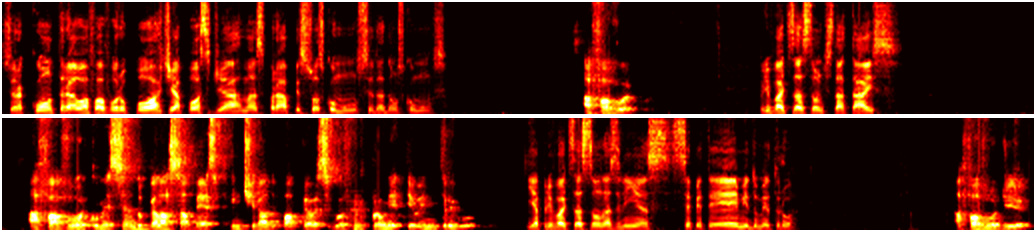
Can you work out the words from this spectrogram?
O senhor é contra ou a favor o porte e a posse de armas para pessoas comuns, cidadãos comuns? A favor. Privatização de estatais? A favor, começando pela Sabesp, que tem tirado o papel, esse governo prometeu e não entregou. E a privatização das linhas CPTM do metrô? A favor, Diego.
